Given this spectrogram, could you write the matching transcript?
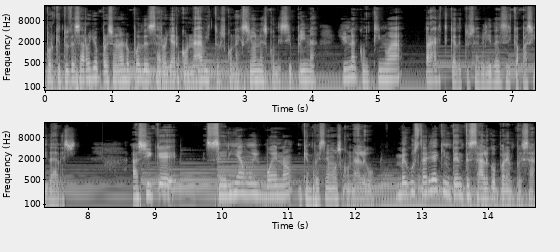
Porque tu desarrollo personal lo puedes desarrollar con hábitos, con acciones, con disciplina y una continua práctica de tus habilidades y capacidades. Así que sería muy bueno que empecemos con algo. Me gustaría que intentes algo para empezar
